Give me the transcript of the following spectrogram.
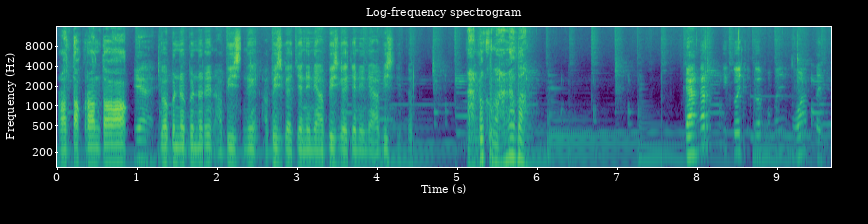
rontok-rontok. Iya, Gue bener-benerin abis nih, abis gajian ini, abis gajian ini, abis gitu. Nah lu ke mana bang? Gak ngerti gue juga pokoknya muat aja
